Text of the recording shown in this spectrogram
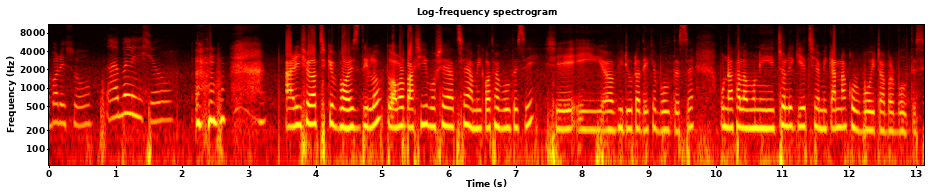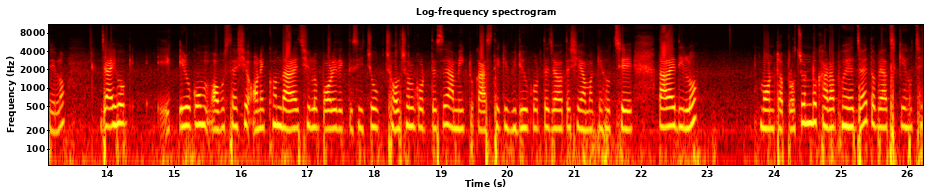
আবার এসো। আবার এসো। আর ইসো আজকে ভয়েস দিল। তো আমার পাশেই বসে আছে আমি কথা বলতেছি। সে এই ভিডিওটা দেখে বলতেছে পুনা খালামণি চলে গিয়েছে আমি কান্না করব এটা আবার বলতেছিল যাই হোক এরকম অবস্থায় সে অনেকক্ষণ দাঁড়ায় ছিল পরে দেখতেছি চোখ ছলছল করতেছে। আমি একটু কাছ থেকে ভিডিও করতে যাওয়াতে সে আমাকে হচ্ছে তাড়াই দিল। মনটা প্রচণ্ড খারাপ হয়ে যায়। তবে আজকে হচ্ছে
